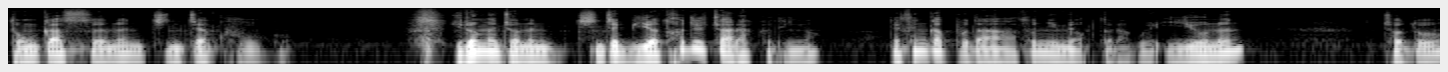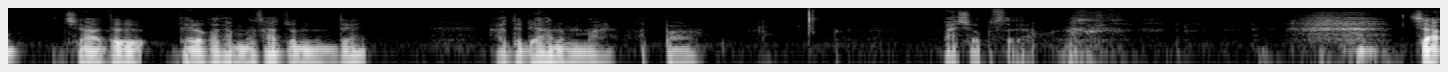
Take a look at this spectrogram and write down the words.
돈가스는 진짜 999. 이러면 저는 진짜 미어 터질 줄 알았거든요. 근데 생각보다 손님이 없더라고요. 이유는 저도 제 아들 데려가서 한번 사줬는데 아들이 하는 말, 아빠 맛이 없어요. 자,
